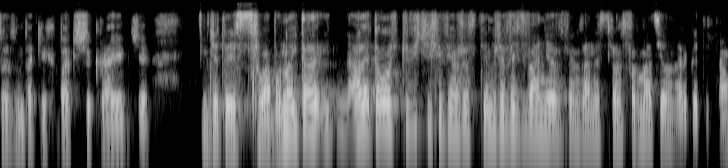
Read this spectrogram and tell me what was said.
To są takie chyba trzy kraje, gdzie gdzie to jest słabo. No i ta, ale to oczywiście się wiąże z tym, że wyzwania związane z transformacją energetyczną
